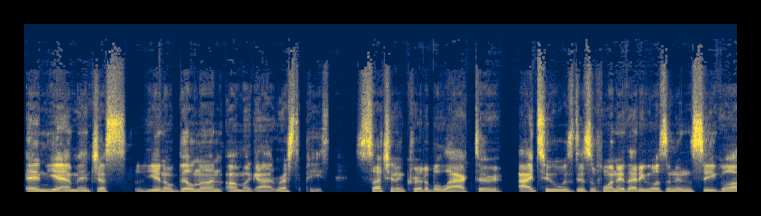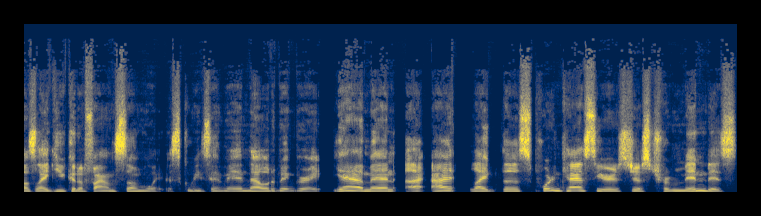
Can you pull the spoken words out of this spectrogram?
And yeah, man, just you know, Bill Nunn. Oh my God, rest in peace. Such an incredible actor. I too was disappointed that he wasn't in the sequel. I was like, you could have found some way to squeeze him in. That would have been great. Yeah, man. I, I like the supporting cast here is just tremendous.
